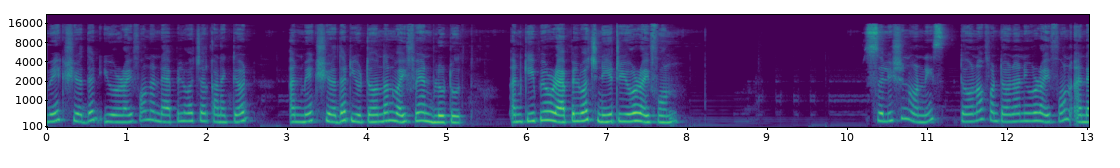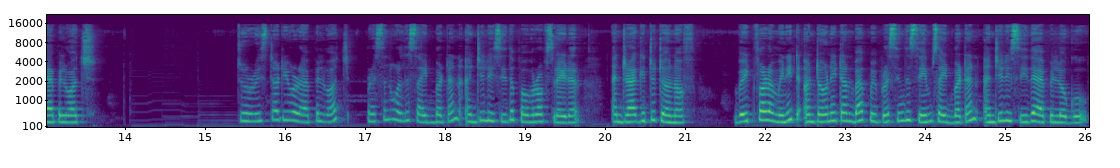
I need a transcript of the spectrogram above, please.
Make sure that your iPhone and Apple Watch are connected and make sure that you turn on Wi-Fi and Bluetooth and keep your Apple Watch near to your iPhone. Solution 1 is turn off and turn on your iPhone and Apple Watch. To restart your Apple Watch, press and hold the side button until you see the power off slider and drag it to turn off. Wait for a minute and turn it on back by pressing the same side button until you see the Apple logo.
